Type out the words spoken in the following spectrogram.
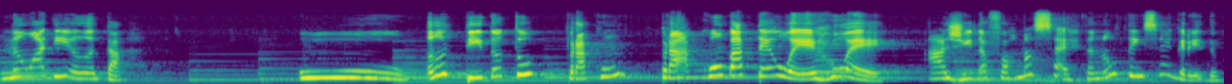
Não adianta. O antídoto para para combater o erro é agir da forma certa, não tem segredo.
